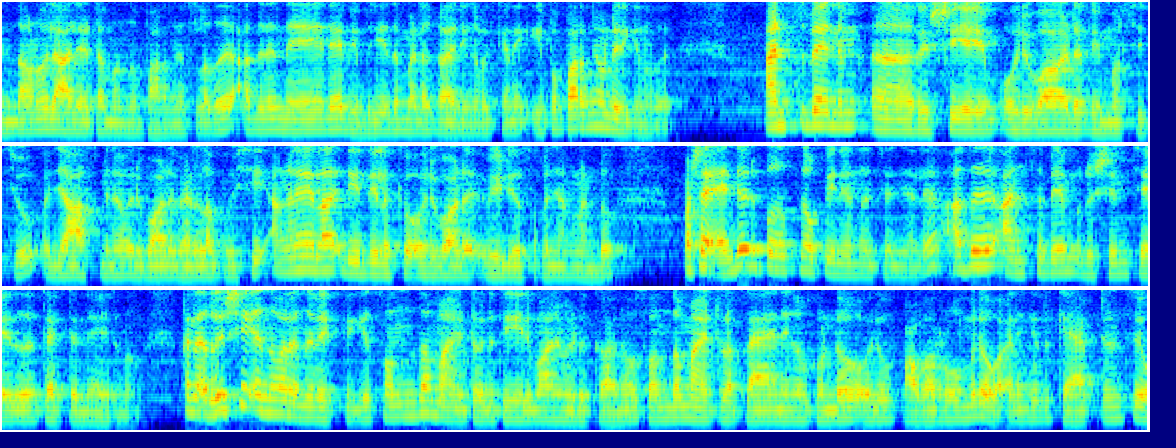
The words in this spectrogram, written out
എന്താണോ ലാലേട്ടം എന്ന് പറഞ്ഞിട്ടുള്ളത് അതിന് നേരെ വിപരീതമുള്ള കാര്യങ്ങളൊക്കെയാണ് ഇപ്പോൾ പറഞ്ഞുകൊണ്ടിരിക്കുന്നത്. അൻസ്ബേനും ഋഷിയെയും ഒരുപാട് വിമർശിച്ചു. ജാസ്മിനെ ഒരുപാട് വെള്ളപൂശി. അങ്ങനെയുള്ള രീതിയിലൊക്കെ ഒരുപാട് വീഡിയോസൊക്കെ ഞാൻ കണ്ടു. പക്ഷേ എന്റെ ഒരു പേഴ്സണൽ ഒപ്പീനിയൻ എന്ന് വെച്ച് കഴിഞ്ഞാൽ അത് അൻസബയും ഋഷിയും ചെയ്തത് തെറ്റന്നെയായിരുന്നു. കാരണം ഋഷി എന്ന് പറയുന്ന വ്യക്തിക്ക് സ്വന്തമായിട്ട് ഒരു തീരുമാനം എടുക്കാനോ സ്വന്തമായിട്ടുള്ള പ്ലാനുകൾ കൊണ്ടോ ഒരു പവർ റൂമിലോ അല്ലെങ്കിൽ ഒരു ക്യാപ്റ്റൻസിയോ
